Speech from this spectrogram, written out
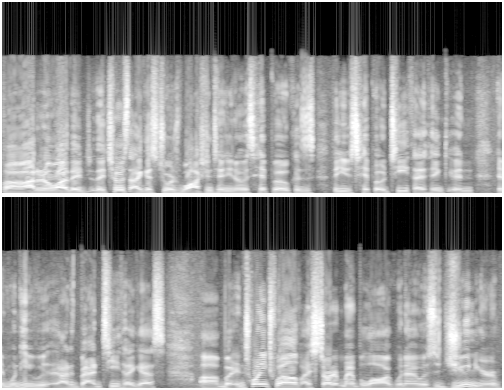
Uh, I don't know why they, they chose, I guess George Washington, you know, is hippo because they used hippo teeth, I think, and, and when he had bad teeth, I guess. Um, but in 2012, I started my blog when I was a junior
